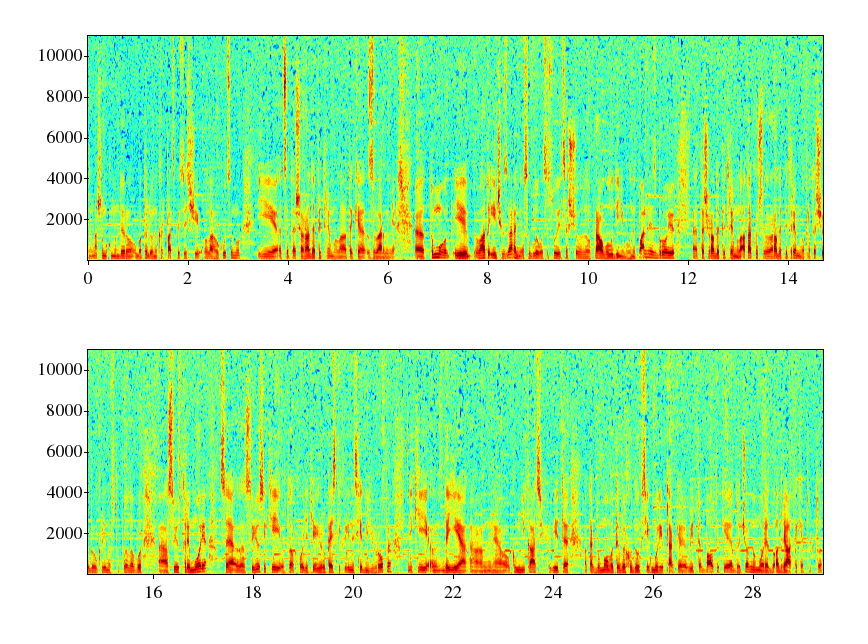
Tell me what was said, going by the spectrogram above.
нашому командиру батальйону Карпатської січі Олегу Куцину. І це теж рада підтримала таке звернення. Тому і багато інших звернень, особливо стосується щодо права володіння вогнепальною зброєю. Теж рада підтримала, а також рада підтримала про те, щоб Україна вступила в е, Союз Три моря. Це е, союз, який входять європейські країни Східної Європи, який е, дає комунікацію від так би мовити виходу всіх морів, так від Балтики до Чорного моря до Адріатики. Тобто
